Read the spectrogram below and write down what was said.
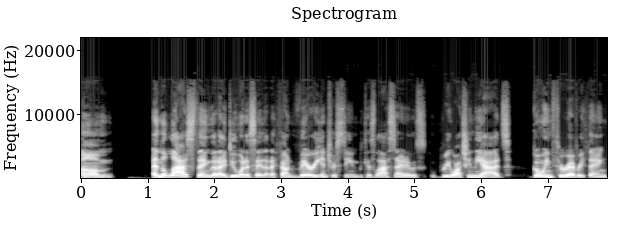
Um and the last thing that I do want to say that I found very interesting because last night I was rewatching the ads, going through everything.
